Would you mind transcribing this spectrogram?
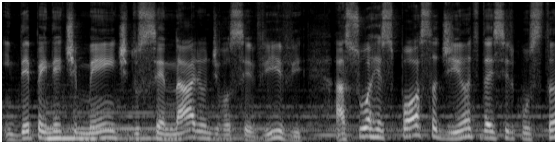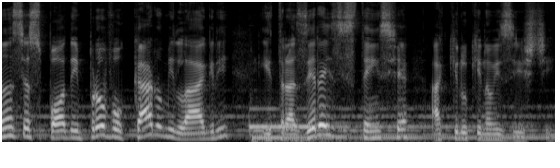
Independentemente do cenário onde você vive, a sua resposta diante das circunstâncias podem provocar o milagre e trazer à existência aquilo que não existe.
